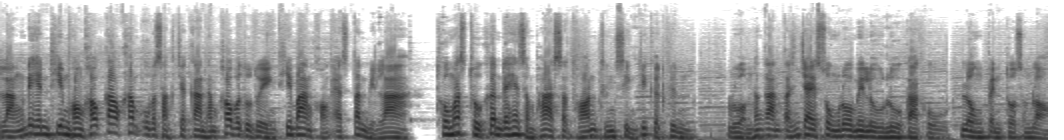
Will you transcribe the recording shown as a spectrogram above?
หลังได้เห็นทีมของเขาก้าวข้ามอุปสรรคจากการทำเข้าประตูตัวเองที่บ้านของแอสตันวิลล่าโทมัสทูเคิลได้ให้สัมภาษณ์สะท้อนถึงสิ่งที่เกิดขึ้น รวมทั้งการตัดสินใจส่งโรเมลูลูกากู ลงเป็นตัวสำรอง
